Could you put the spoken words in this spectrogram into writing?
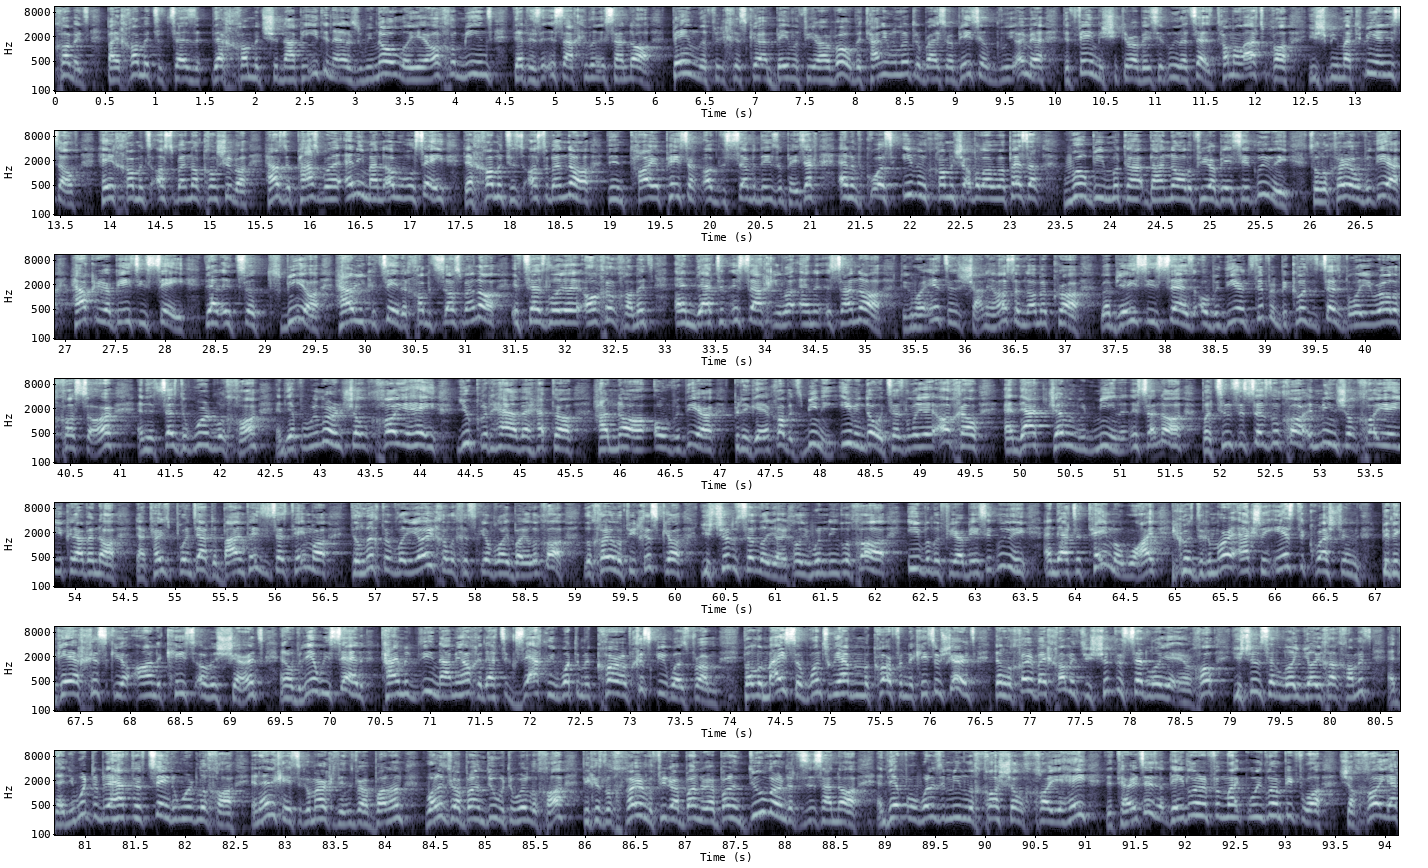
chametz. By chametz it says that chametz should not be eaten, and as we know, lo achal means that there's an isachila and isana, bein lefi and bein lefi arvo. V'tani we learned to Bryce Rabbi the famous Shita Rabbi that says, Tamal Atzcha, you should be matmi on yourself. Hey, chametz asabana kol shiva. How's it possible that any man will say that chametz is asabana the entire Pesach of the seven days of Pesach, and of course, even chametz shavuot Pesach will be muta banal if you're Glili. So the over there, how can Rabbi Yisi say that it's a tmiya? How you could say that chametz is asabana? It says lo ochel chametz, and that's an isachila and an isana. The Gemara answers shani hasam namakra. Rabbi Yasi says over there it's different because it says and it says the word l'cha, and therefore we learn shel you could have a heta hana over there, it's meaning even though it says achel, and that generally would mean an isana, but since it says l'cha, it means shel you could have a na. Now Tais points out the bottom Tais it says tema the licht of leyoichel l'chiskiyah of loy l'cha. You should have said leyoichel. You wouldn't need l'cha even if you are basically, and that's a tema. Why? Because the Gemara actually asked the question on the case of a sheretz, and over there we said time of the Namiha. That's exactly what the makar of chiskiyah was from. But lemaisa, once we have a makar from the case of sheretz, then l'chayr by chametz, you should have said lo ye'erchol, you should have said lo yoicha chametz, and then you wouldn't have to say the word l'cha. In any case, the Gemara continues, Rabbanan, what does Rabbanan do with the word l'cha? Because l'chayr l'fi Rabbanan, Rabbanan do learn that this is hana, and therefore, what does it mean l'cha shel chayehe? The Torah says they learn from like we learned before, shel gavaya,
